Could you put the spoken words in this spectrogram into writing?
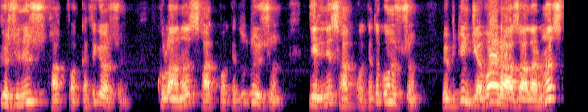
Gözünüz hak vakati görsün. Kulağınız hak vakati duysun. Diliniz hak vakati konuşsun. Ve bütün cevahir azalarınız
